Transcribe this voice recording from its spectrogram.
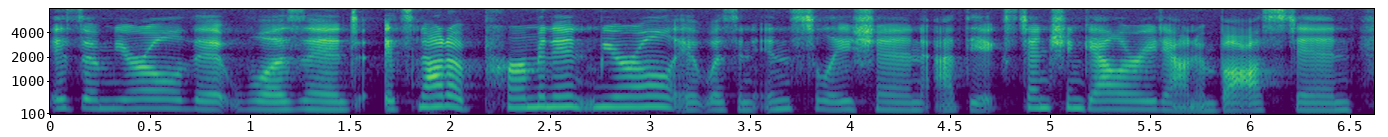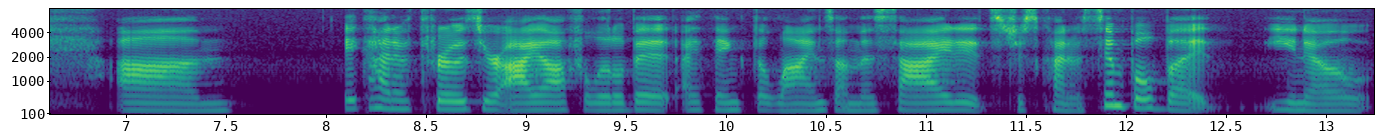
is a mural that wasn't, it's not a permanent mural. It was an installation at the Extension Gallery down in Boston. Um, it kind of throws your eye off a little bit. I think the lines on the side, it's just kind of simple, but you know,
